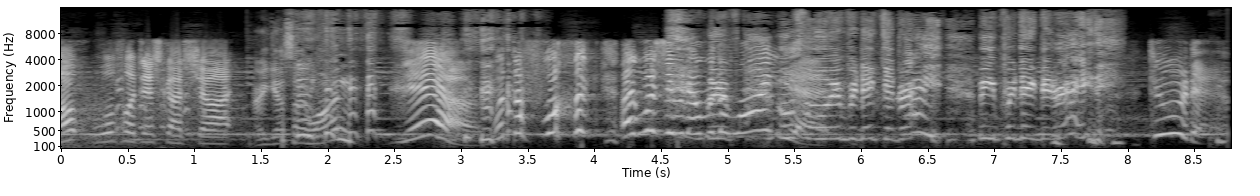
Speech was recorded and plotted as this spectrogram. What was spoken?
Oh, Woolfo just got shot. I guess I won. Yeah! What the fuck? I wasn't even over the line yet! we predicted right. We predicted right. Dude,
